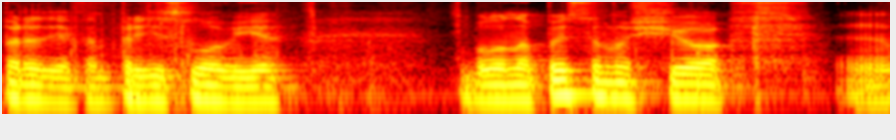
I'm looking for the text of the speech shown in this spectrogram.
перед як там, предісловіє було написано, що е,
